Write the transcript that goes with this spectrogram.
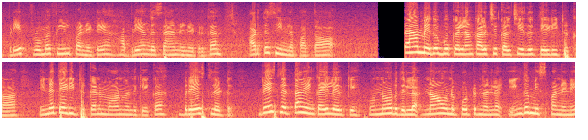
அப்படியே ரொம்ப ஃபீல் பண்ணிட்டே அப்படியே அங்கே சாம் நின்றுட்டுருக்க அடுத்த சீனில் பார்த்தா சாம் ஏதோ புக்கெல்லாம் கழிச்சு கழிச்சு ஏதோ தேடிட்டு இருக்கா. என்ன தேடிட்டு இருக்கேன்னு? மான் வந்து கேட்க பிரேஸ்லெட்டு பிரேஸ்லெட் தான் என் கையில் இருக்கே. உன்னோடது இல்லை. நான் ஒன்று போட்டிருந்தேன்ல. எங்கே மிஸ் பண்ணேனே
